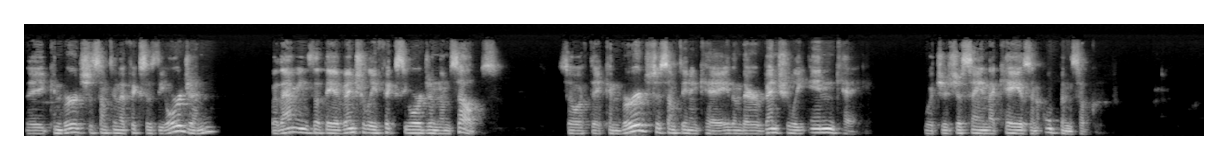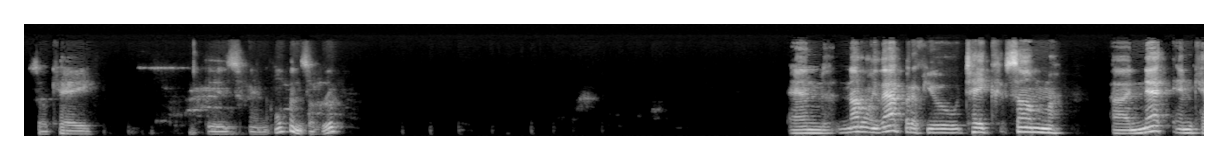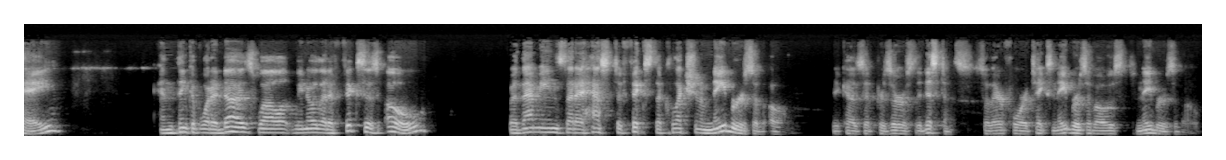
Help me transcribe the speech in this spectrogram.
they converge to something that fixes the origin, but that means that they eventually fix the origin themselves. So if they converge to something in K, then they're eventually in K which is just saying that K is an open subgroup. So K is an open subgroup. And not only that, but if you take some uh, net in K and think of what it does, well, we know that it fixes O, but that means that it has to fix the collection of neighbors of O because it preserves the distance. So therefore it takes neighbors of O's to neighbors of O.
